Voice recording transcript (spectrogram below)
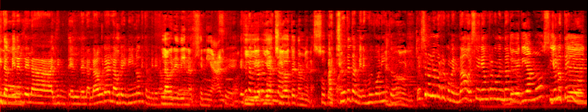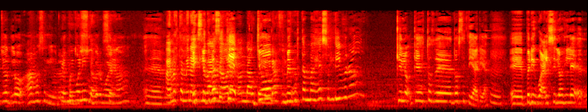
Y, también el de la el de la Laura, Laura y Dino, que también era Laura bonito. Edina es genial. Sí. Y, y a recomendaba. Chiote también es súper Achiote bueno. también es muy bonito. Es muy bonito. Ese no lo hemos recomendado, ese deberíamos recomendarlo. Deberíamos, sí, Yo lo tengo. Yo lo amo ese libro. Es muy bonito, Súper sí. Eh, Además, también ahí es- se lo que pasa es que onda yo me gustan más esos libros que, lo, que estos de dosis diarias. Mm. Eh, pero igual, si los, le-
